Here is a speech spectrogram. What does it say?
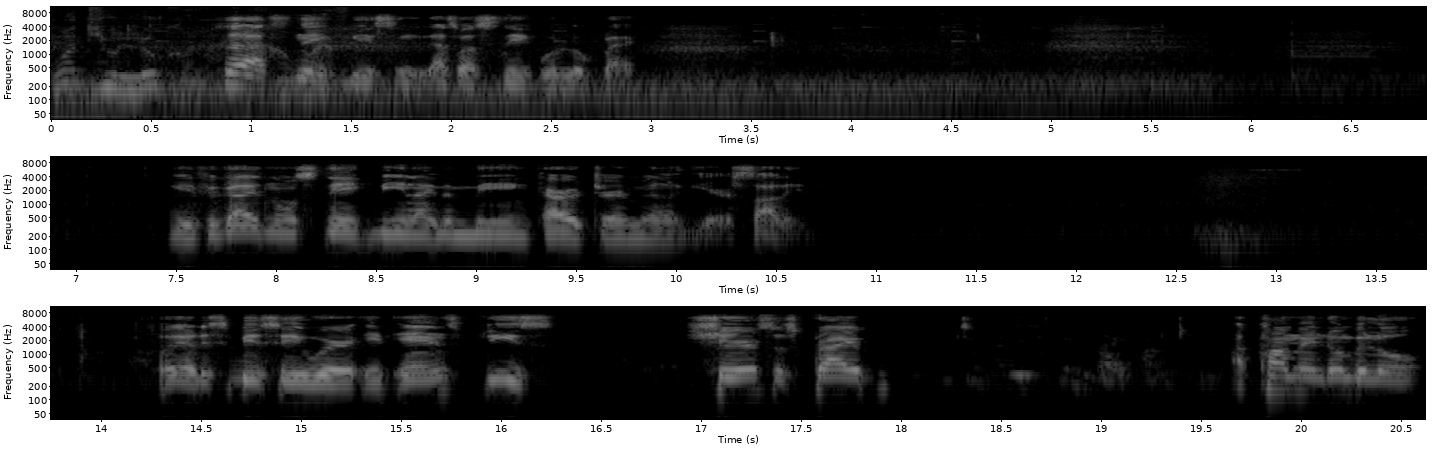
What you look like. So that's Snake however, basically. That's what Snake would look like. If you guys know Snake being like the main character in Metal Gear Solid. So yeah, this is basically where it ends. Please share, subscribe, a comment down below.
